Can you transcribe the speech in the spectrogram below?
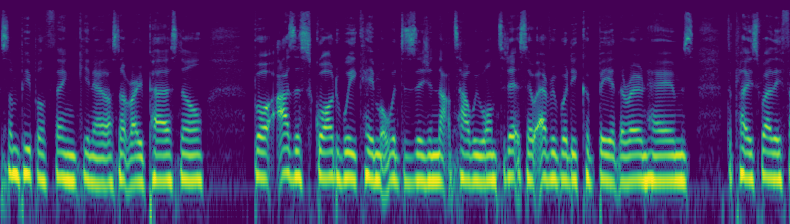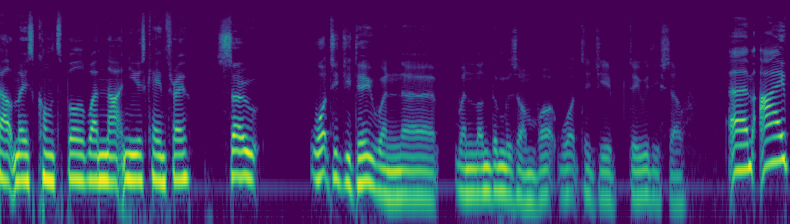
Some people think, you know, that's not very personal. But as a squad, we came up with decision that's how we wanted it. So everybody could be at their own homes, the place where they felt most comfortable when that news came through. So what did you do when uh, when London was on? What what did you do with yourself? Um, I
